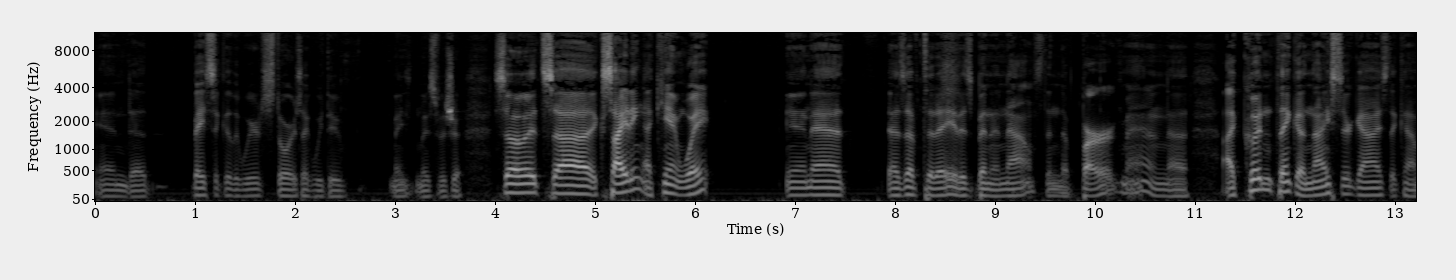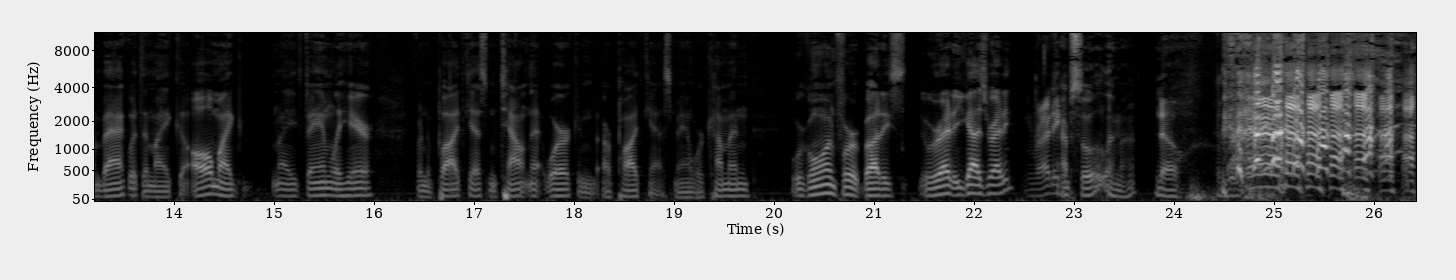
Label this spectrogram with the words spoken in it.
and uh, basically the weird stories like we do most of the show. So it's uh, exciting. I can't wait. And as of today, it has been announced in the Burgh, man. And, uh, I couldn't think of nicer guys to come back with them. My all my my family here from the podcast, from Talent Network, and our podcast, man. We're coming. We're going for it, buddies. We're ready. You guys ready? Ready? Absolutely, man. No.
